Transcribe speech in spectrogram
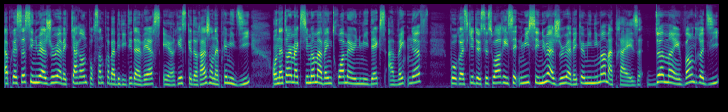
Après ça, c'est nuageux avec 40 de probabilité d'averses et un risque d'orage en après-midi. On attend un maximum à 23, mais un humidex à 29. Pour euh, ce qui est de ce soir et cette nuit, c'est nuageux avec un minimum à 13. Demain, vendredi,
